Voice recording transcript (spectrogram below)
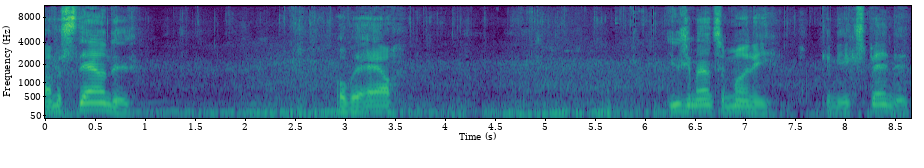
I'm astounded over how huge amounts of money can be expended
